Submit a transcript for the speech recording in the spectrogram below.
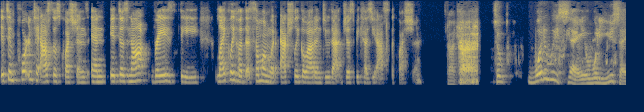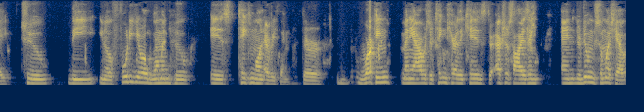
It's important to ask those questions, and it does not raise the likelihood that someone would actually go out and do that just because you ask the question. Gotcha. So, what do we say, or what do you say to the you know 40 year old woman who is taking on everything? They're working many hours they're taking care of the kids they're exercising and they're doing so much they have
